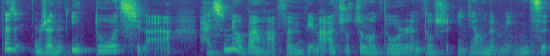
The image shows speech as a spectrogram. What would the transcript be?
但是人一多起来啊，还是没有办法分别嘛，啊，就这么多人都是一样的名字。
